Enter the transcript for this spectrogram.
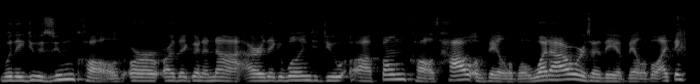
Will they do zoom calls or are they going to not? Are they willing to do uh, phone calls? How available? What hours are they available? I think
